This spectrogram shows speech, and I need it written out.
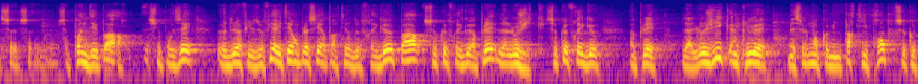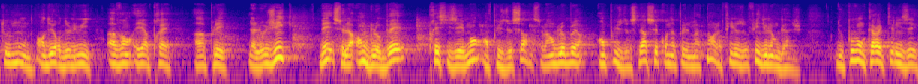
ce, point de départ supposé euh, de la philosophie a été remplacé à partir de Frege par ce que Frege appelait la logique. Ce que Frege appelait la logique incluait, mais seulement comme une partie propre, ce que tout le monde, en dehors de lui, avant et après, a appelé la logique, mais cela englobait précisément, en plus de ça, cela englobait en plus de cela ce qu'on appelle maintenant la philosophie du langage. Nous pouvons caractériser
